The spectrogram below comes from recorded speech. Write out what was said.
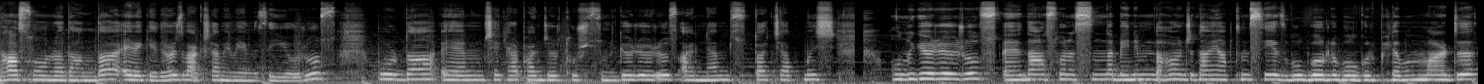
Daha sonradan da eve geliyoruz ve akşam yemeğimizi yiyoruz. Burada e, şeker pancarı turşusunu görüyoruz. Annem sütlaç yapmış. Onu görüyoruz. E, daha sonrasında benim daha önceden yaptığım siyez bulgurlu bulgur pilavım vardı.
